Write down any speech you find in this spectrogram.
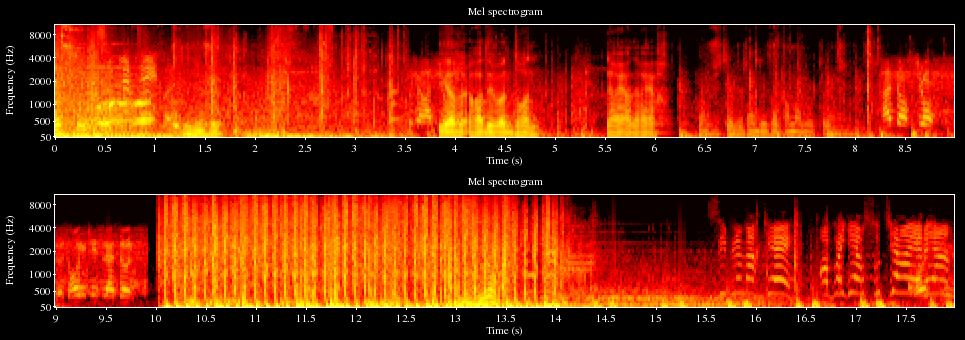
Oh, chaud. Bien joué. Les gars, radez votre drone. Derrière, derrière. Juste besoin de les attendre en hauteur. Attention, le drone quitte la zone. Cible marquée Envoyez en soutien aérien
